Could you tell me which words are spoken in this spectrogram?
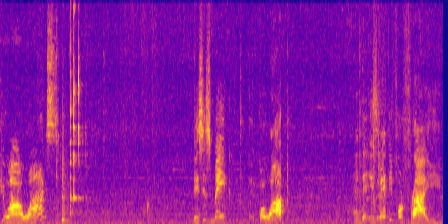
few hours, this is make go up and it is ready for frying.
